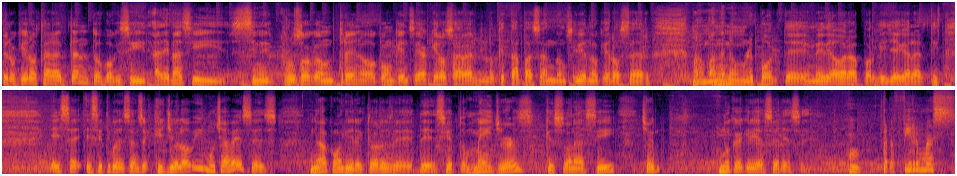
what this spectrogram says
pero quiero estar al tanto, porque si además si, si me cruzo con un tren o con quien sea, quiero saber lo que está pasando en no quiero ser, bueno, mándame un reporte media hora porque llega el artista. Ese, ese tipo de sensación, que yo lo vi muchas veces, ¿no? Como directores de, de ciertos majors que son así. Yo nunca quería ser ese. Hmm, pero firmas,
